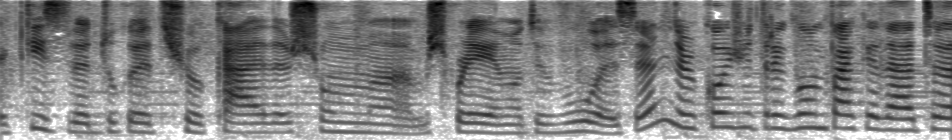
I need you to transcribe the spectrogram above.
artistëve, duket që ka edhe shumë um, shprehje motivuese, ndërkohë që tregon pak edhe atë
